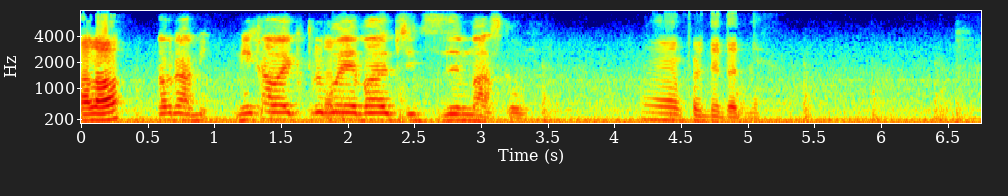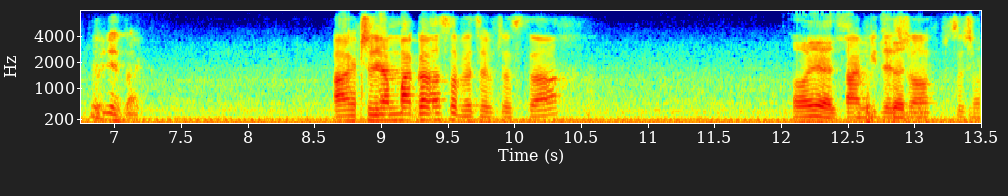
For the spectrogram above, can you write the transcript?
Halo? Dobra, Mi Michałek próbuje walczyć z maską. Nie, pewnie dednie. Pewnie tak. A, czyli ja maga na sobie cały czas, tak? O jest. Tak, widać, że on coś... no.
